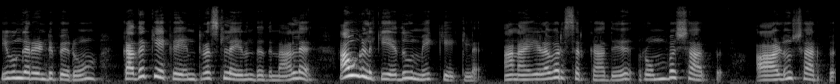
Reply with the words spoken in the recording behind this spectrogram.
இவங்க ரெண்டு பேரும் கதை கேட்க இன்ட்ரெஸ்டில் இருந்ததுனால அவங்களுக்கு எதுவுமே கேட்கல ஆனால் இளவரசர் காது ரொம்ப ஷார்ப்பு ஆளும் ஷார்ப்பு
